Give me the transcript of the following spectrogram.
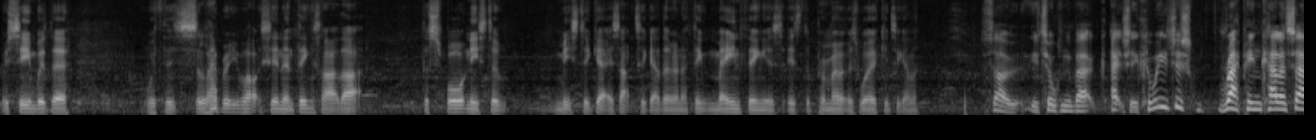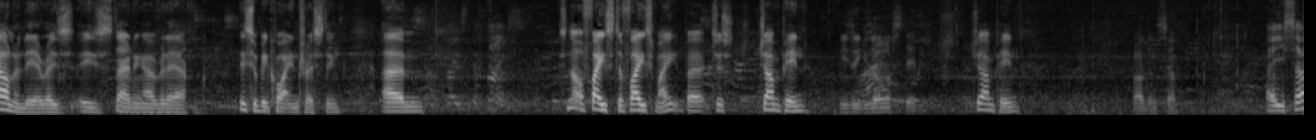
we've seen with the with the celebrity boxing and things like that, the sport needs to needs to get its act together. And I think the main thing is is the promoters working together. So you're talking about actually, can we just wrap in Kalle Sauerland here as he's standing over there? This will be quite interesting. Um, it's not a face to face, mate, but just jump in, He's exhausted. jump in. Well done, son. Hey, sir.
